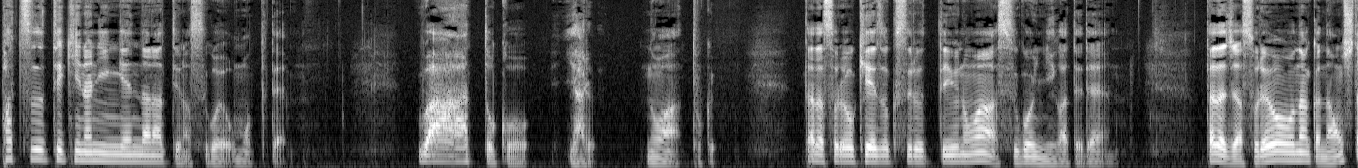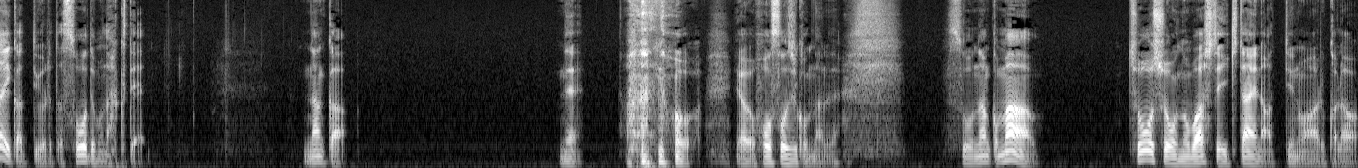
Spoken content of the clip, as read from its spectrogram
発的な人間だなっていうのはすごい思ってて。うわーっとこうやるのは得。ただそれを継続するっていうのはすごい苦手で。ただじゃあそれをなんか直したいかって言われたらそうでもなくて。なんかね。あのいや放送事故になるね。そうなんかまあ長所を伸ばしていきたいなっていうのはあるから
